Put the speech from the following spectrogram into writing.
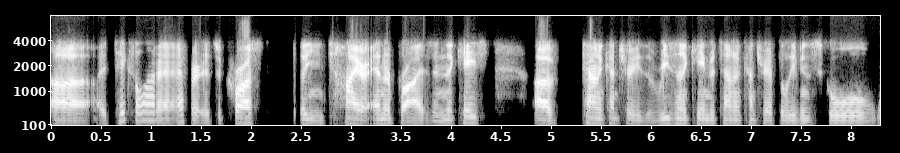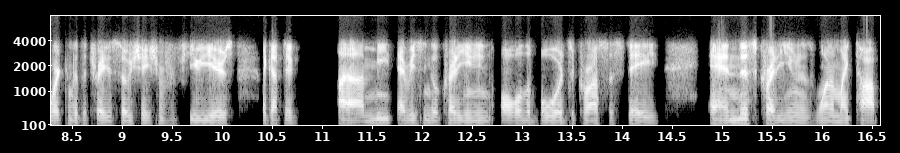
uh, it takes a lot of effort. It's across the entire enterprise. In the case of town and country the reason i came to town and country after leaving school working with the trade association for a few years i got to uh, meet every single credit union, all the boards across the state. And this credit union is one of my top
